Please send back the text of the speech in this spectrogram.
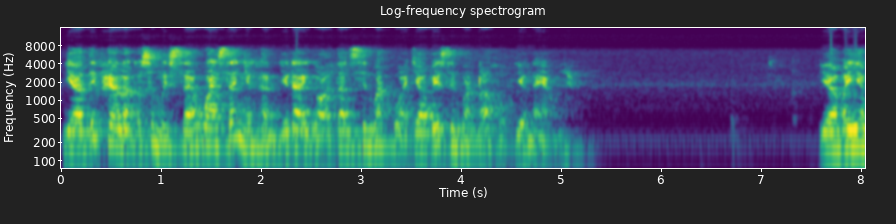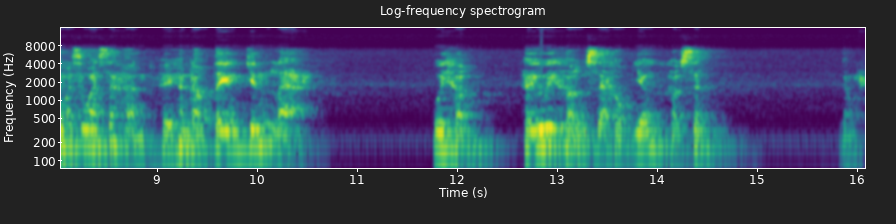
Giờ tiếp theo là câu số 16 quan sát những hình dưới đây gọi tên sinh hoạt và cho biết sinh hoạt đó thuộc giới nào nhé. Giờ bây giờ mình sẽ quan sát hình. Thì hình đầu tiên chính là vi khuẩn thì vi khuẩn sẽ thuộc giới khởi sinh. Đúng không?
